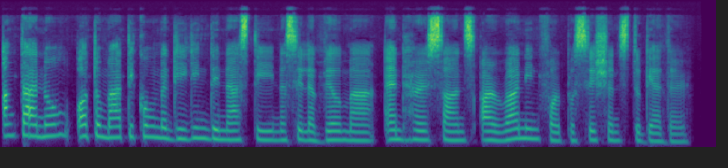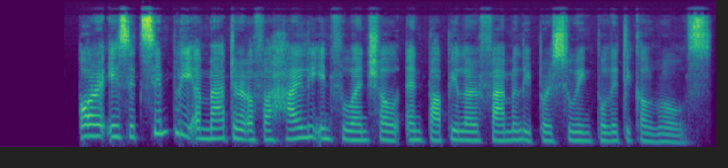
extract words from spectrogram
Ang tanong, otomatikong nagiging dynasty na sila Vilma and her sons are running for positions together. Or is it simply a matter of a highly influential and popular family pursuing political roles?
